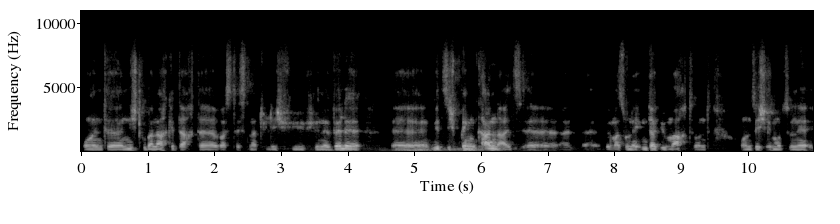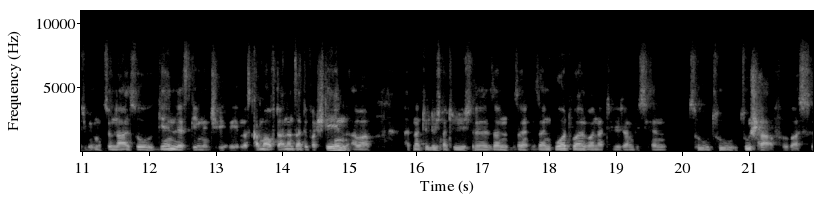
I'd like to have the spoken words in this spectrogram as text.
und äh, nicht drüber nachgedacht, äh, was das natürlich für, für eine Welle äh, mit sich bringen kann, als äh, wenn man so ein Interview macht und, und sich emotional, emotional so gehen lässt gegen den Schiri. Das kann man auf der anderen Seite verstehen, aber hat natürlich, natürlich äh, sein, sein, sein Wortwahl war natürlich ein bisschen zu, zu, zu scharf, was,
